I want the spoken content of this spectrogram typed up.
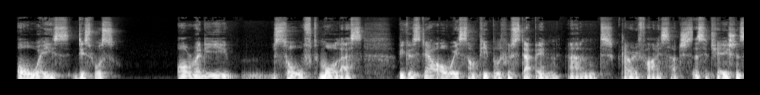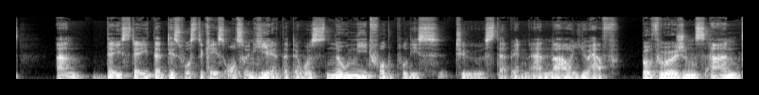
always, this was already solved more or less because there are always some people who step in and clarify such situations. And they state that this was the case also in here, that there was no need for the police to step in. And now you have both versions, and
